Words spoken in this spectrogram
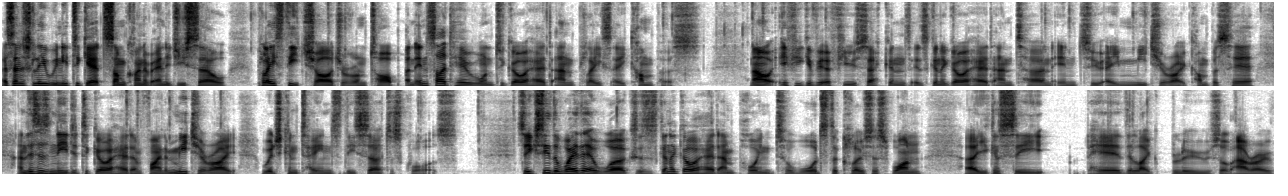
essentially we need to get some kind of energy cell, place the charger on top, and inside here we want to go ahead and place a compass. Now, if you give it a few seconds, it's going to go ahead and turn into a meteorite compass here. And this is needed to go ahead and find a meteorite which contains the Certus quartz. So you can see the way that it works is it's going to go ahead and point towards the closest one. Uh, you can see here the like blue sort of arrow.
